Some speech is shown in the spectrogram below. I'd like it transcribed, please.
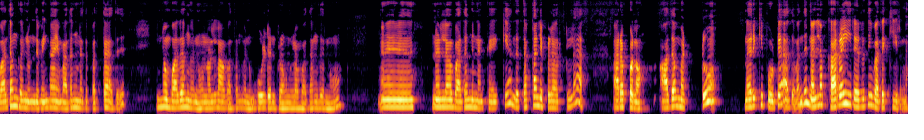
வதங்கணும். இந்த வெங்காயம் வதங்கினது பத்தாது. இன்னும் வதங்கணும். நல்லா வதங்கணும். கோல்டன் ப்ரௌனில் வதங்கணும். நல்லா வதங்கின கைக்கு அந்த தக்காளி பழம் இருக்குல்ல அரைப்பழம் அதை மட்டும் நறுக்கி போட்டு அதை வந்து நல்லா கரையிறதி வதக்கிடுங்க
